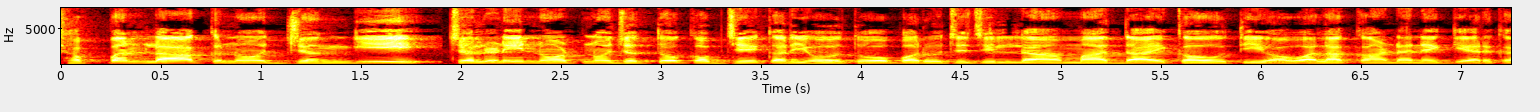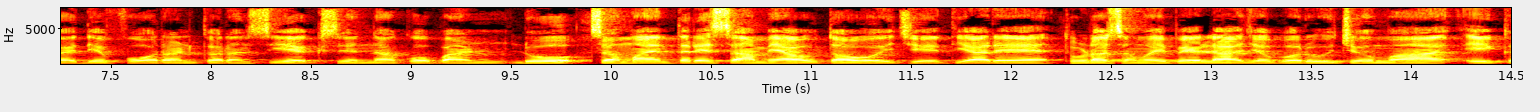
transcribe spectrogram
છપ્પન લાખનો જંગી ચલણી નોટનો જથ્થો કબજે કર્યો હતો. ભરૂચ જિલ્લામાં દાયકાઓથી હવાલા કાંડ અને ગેરકાયદે ફોરેન કરન્સી એક્સચેન્જના કૌભાંડો સમયાંતરે સામે આવતા હોય છે. ત્યારે થોડા સમય પહેલા જ ભરૂચમાં એક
